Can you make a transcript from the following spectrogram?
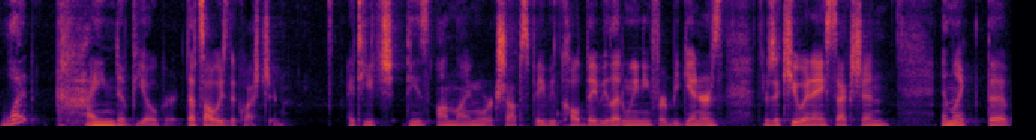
what kind of yogurt? That's always the question. I teach these online workshops, baby called Baby Led Weaning for Beginners. There's a Q&A section and like the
